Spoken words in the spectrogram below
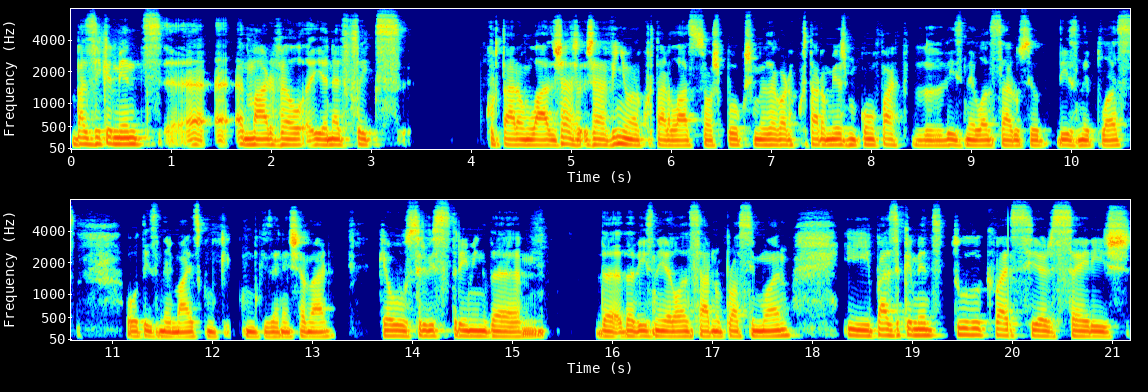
Basicamente, a, a Marvel e a Netflix cortaram lá, já, já vinham a cortar laços aos poucos, mas agora cortaram mesmo com o facto de Disney lançar o seu Disney Plus, ou Disney+, como, como quiserem chamar, que é o serviço de streaming da, da, da, Disney a lançar no próximo ano. E basicamente tudo que vai ser séries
